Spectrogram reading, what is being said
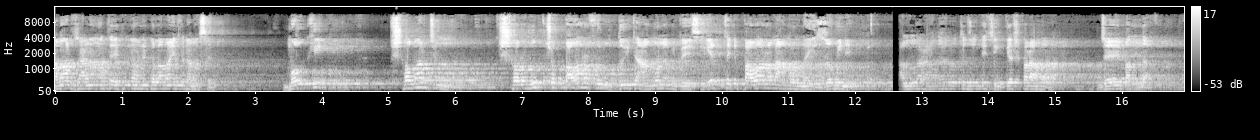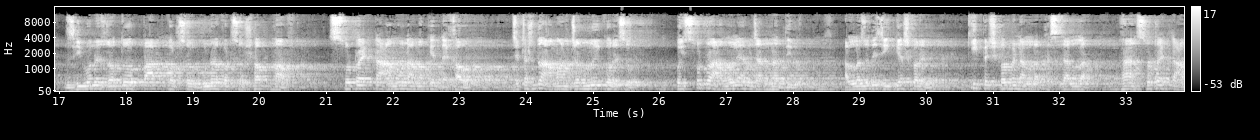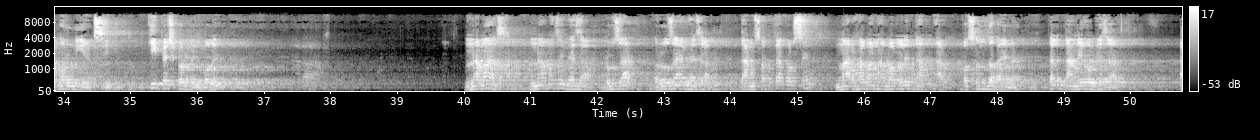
আমার জানা মতে এখানে অনেক ওলামাই কেরাম আছেন। মৌখিক সবার জন্য সর্বোচ্চ পাওয়ারফুল দুইটা আমল আমি পেয়েছি। এর থেকে পাওয়ার আমল নাই, জমিনে। আল্লাহর আদালতে যদি জিজ্ঞেস করা হয়, যে বান্দা, জীবনে যত পাপ করছ গুণা করছ, সব মাফ। ছোট একটা আমল আমাকে দেখাও, যেটা শুধু আমার জন্যই করেছ, ওই ছোট আমলে আমি জান্নাত দিব। আল্লাহ যদি জিজ্ঞেস করেন, কি পেশ করবেন আল্লাহর কাছে? আল্লাহ হ্যাঁ ছোট একটা আমল নিয়ে আসছি। কি পেশ করবেন বলেন? নামাজ, নামাজে ভেজা, রোজা, রোজায় ভেজা, দান সত্তা করছে মার হাবা না বললে দান আর পছন্দ হয় না, তাহলে দানেও ভেজা।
